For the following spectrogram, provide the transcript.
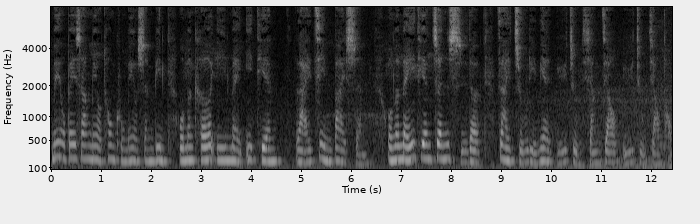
没有悲伤、没有痛苦、没有生病，我们可以每一天来敬拜神。我们每一天真实的在主里面与主相交，与主交通，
